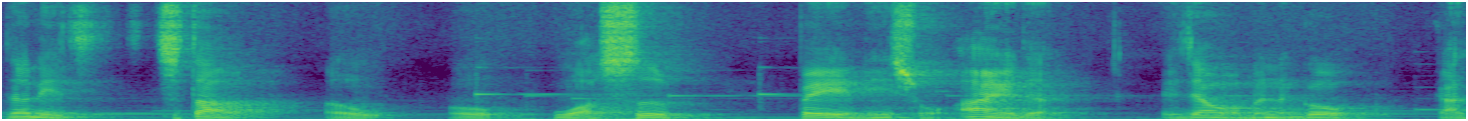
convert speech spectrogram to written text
让你。知道，哦哦，我是被你所爱的，也让我们能够感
